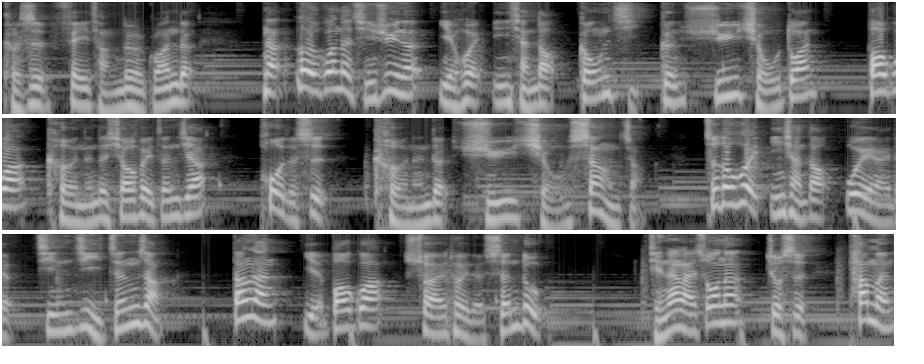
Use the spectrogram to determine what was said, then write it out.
可是非常乐观的，那乐观的情绪呢，也会影响到供给跟需求端，包括可能的消费增加，或者是可能的需求上涨，这都会影响到未来的经济增长，当然也包括衰退的深度。简单来说呢，就是他们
